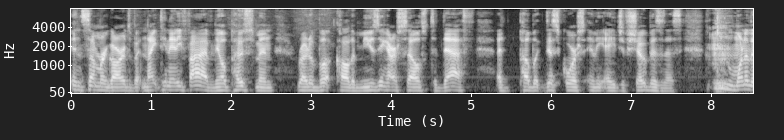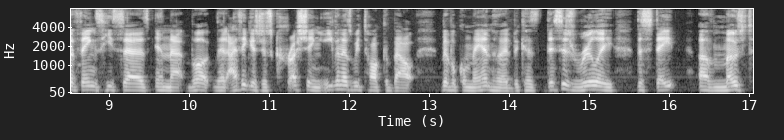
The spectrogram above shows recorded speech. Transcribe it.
in some regards, but in 1985, Neil Postman wrote a book called Amusing Ourselves to Death, a public discourse in the age of show business. One of the things he says in that book that I think is just crushing, even as we talk about biblical manhood, because this is really the state of most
